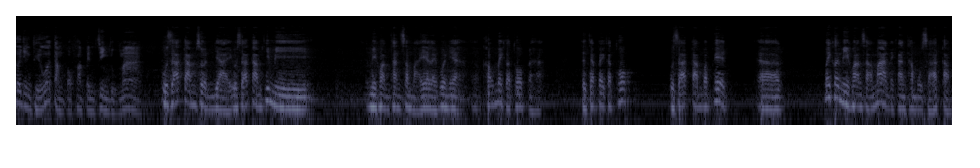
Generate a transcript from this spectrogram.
ก็ยังถือว่าต่ำกว่าความเป็นจริงอยู่มาก อุตสาหกรรมส่วนใหญ่ อุตสาหกรรมที่มีมีความทันสมัยอะไรพวกนี้เขาไม่กระทบนะฮะแต่จะไปกระทบอุตสาหกรรมประเภทไม่ค่อยมีความสามารถในการทำอุตสาหกรรม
